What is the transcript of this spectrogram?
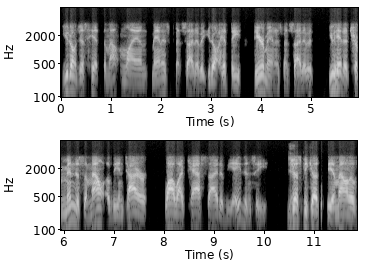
you don't just hit the mountain lion management side of it, you don't hit the deer management side of it, you hit a tremendous amount of the entire wildlife cash side of the agency yeah. just because of the amount of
